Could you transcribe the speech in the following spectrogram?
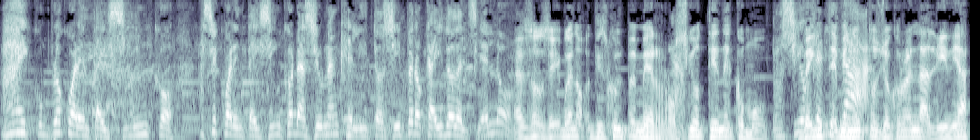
"Ay, cumplo 45. Hace 45 nació un angelito, sí, pero caído del cielo." Eso sí. Bueno, discúlpeme, Rocío tiene como 20 minutos yo creo en la línea.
